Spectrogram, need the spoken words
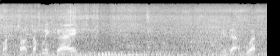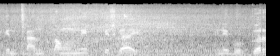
Wah cocok nih guys. Tidak buat bikin kantong nipis guys. Ini burger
